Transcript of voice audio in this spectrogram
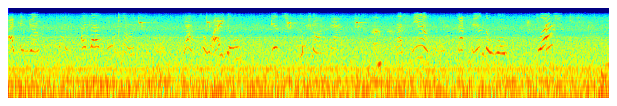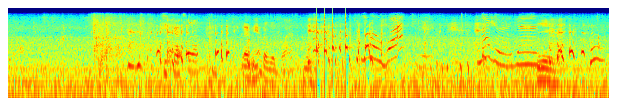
I can jump. I got boots on. Yeah, so I don't get boots on that. That handle, that handle will blast You catch that? That handle will blast me. You will blast me. I do again? Yeah.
